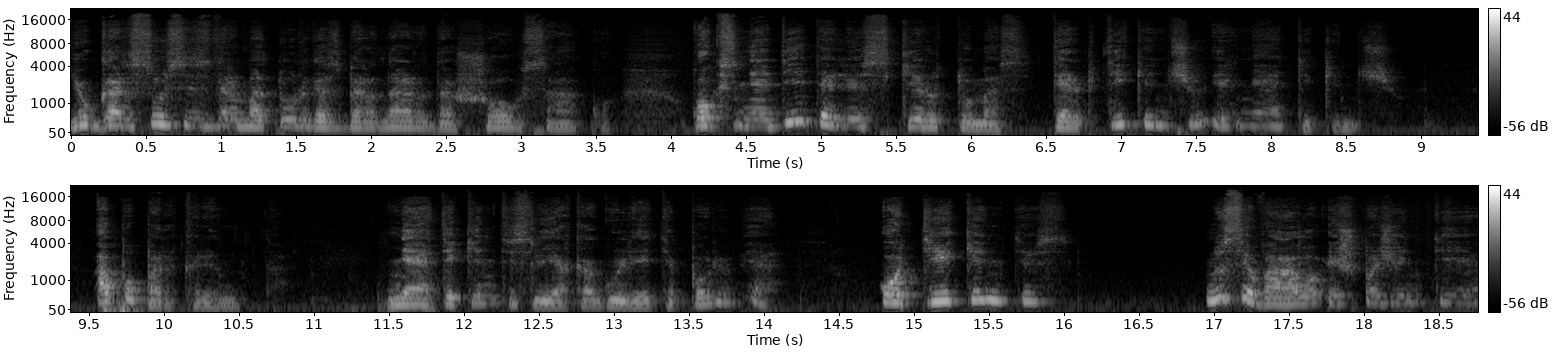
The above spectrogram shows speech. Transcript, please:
Juk garsusis dramaturgas Bernardas Šau sako, koks nedidelis skirtumas tarp tikinčių ir netikinčių. Abu parkrinta. Netikintis lieka gulėti purve, o tikintis nusivalo iš pažintyje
